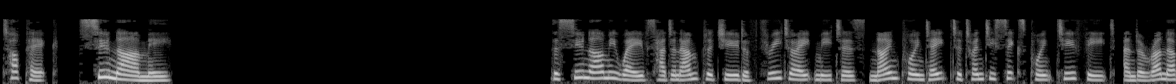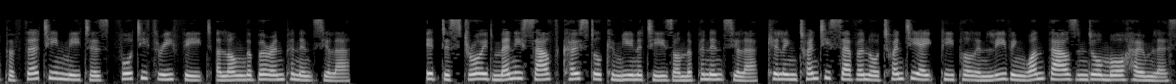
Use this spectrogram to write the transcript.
Topic: Tsunami The tsunami waves had an amplitude of 3 to 8 meters, 9.8 to 26.2 feet, and a run-up of 13 meters, 43 feet along the Burin Peninsula. It destroyed many south coastal communities on the peninsula, killing 27 or 28 people and leaving 1,000 or more homeless.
